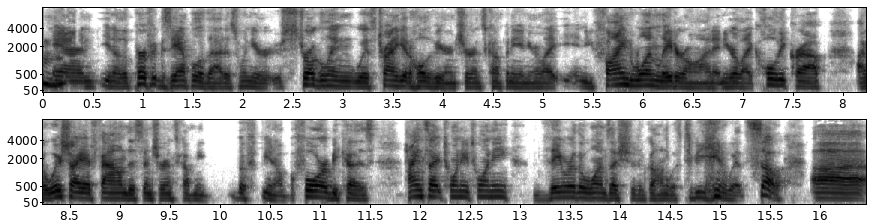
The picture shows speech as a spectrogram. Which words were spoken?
Mhm. And you know, the perfect example of that is when you're struggling with trying to get a hold of your insurance company and you're like, and you find one later on and you're like, holy crap, I wish I had found this insurance company, bef- you know, before because hindsight 2020, they were the ones I should have gone with to begin with. So, uh,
